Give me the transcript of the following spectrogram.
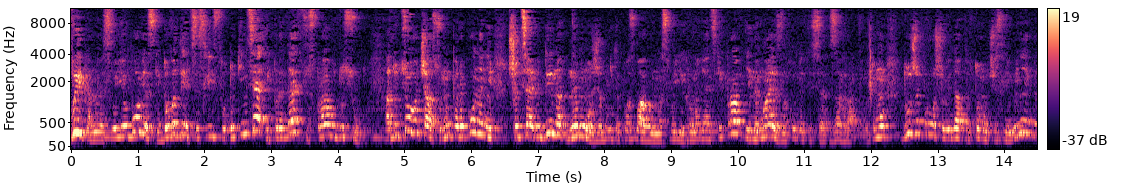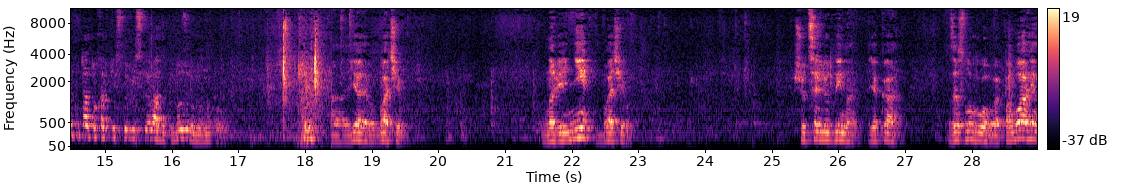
виконує свої обов'язки, доведе це слідство до кінця і передасть цю справу до суду. А до цього часу ми переконані, що ця людина не може бути позбавлена своїх громадянських прав і не має знаходитися за ґратами. Тому дуже прошу віддати в тому числі мені, як депутату Харківської міської ради, підозрюваного на поруку. Е, Я його бачив на війні, бачив, що це людина, яка заслуговує поваги,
